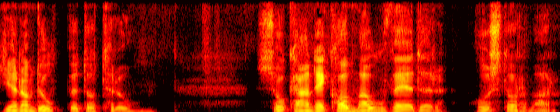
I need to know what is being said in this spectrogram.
genom dopet och tron så kan det komma oväder och stormar.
